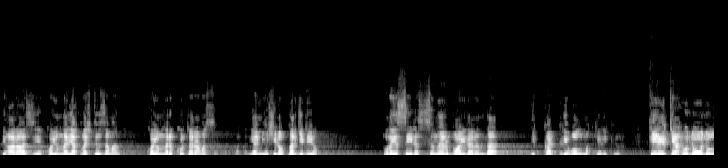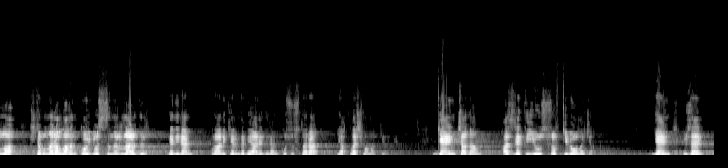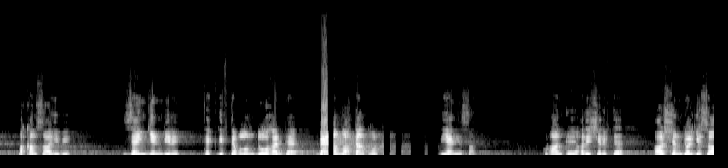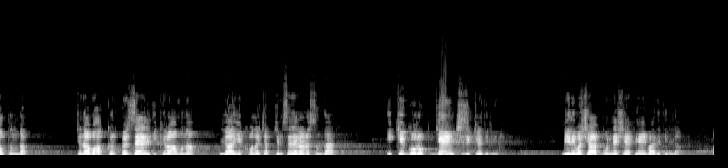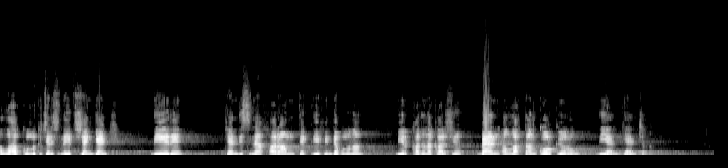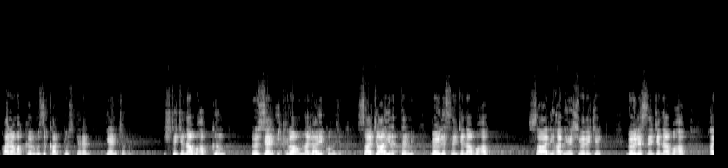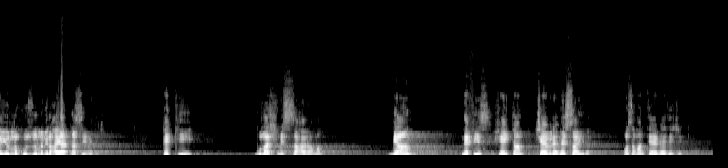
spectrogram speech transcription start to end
bir araziye koyunlar yaklaştığı zaman koyunları kurtaramazsın. Bakın yemyeşil otlar gidiyor. Dolayısıyla sınır boylarında dikkatli olmak gerekiyor. Tilke hududullah. İşte bunlar Allah'ın koyduğu sınırlardır denilen Kur'an-ı Kerim'de beyan edilen hususlara yaklaşmamak gerek. Genç adam Hazreti Yusuf gibi olacak. Genç, güzel, makam sahibi, zengin biri teklifte bulunduğu halde ben Allah'tan korkuyorum diyen insan. Kur'an e, hadis-i şerifte arşın gölgesi altında Cenab-ı Hakk'ın özel ikramına layık olacak kimseler arasında iki grup genç zikrediliyor. Biri ve şâbbun neşe fi ibadetillah. Allah'a kulluk içerisinde yetişen genç. Diğeri kendisine haram teklifinde bulunan bir kadına karşı ben Allah'tan korkuyorum diyen genç adam. Harama kırmızı kart gösteren genç adam. İşte Cenab-ı Hakk'ın özel ikramına layık olacak. Sadece ahirette mi? Böylesine Cenab-ı Hak saliha bir eş verecek. Böylesine Cenab-ı Hak hayırlı, huzurlu bir hayat nasip edecek. Peki bulaşmışsa harama bir an nefis, şeytan, çevre vesaire o zaman tevbe edecek.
